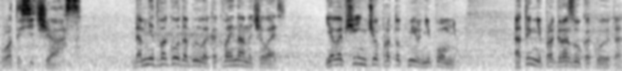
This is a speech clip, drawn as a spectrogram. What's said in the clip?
Вот и сейчас. Да мне два года было, как война началась. Я вообще ничего про тот мир не помню. А ты мне про грозу какую-то.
